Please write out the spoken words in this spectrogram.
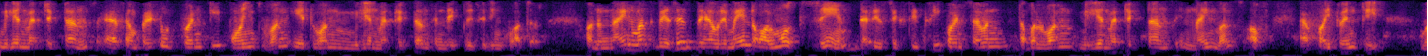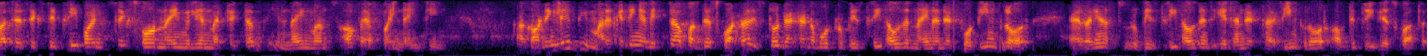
million metric tons as compared to 20.181 million metric tons in the preceding quarter. On a nine-month basis, they have remained almost same, that is 63.711 million metric tons in nine months of FY20 versus 63.649 million metric tons in nine months of FY19. Accordingly, the marketing EBITDA for this quarter is stood at about rupees 3,914 crore as against rupees 3,813 crore of the previous quarter.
